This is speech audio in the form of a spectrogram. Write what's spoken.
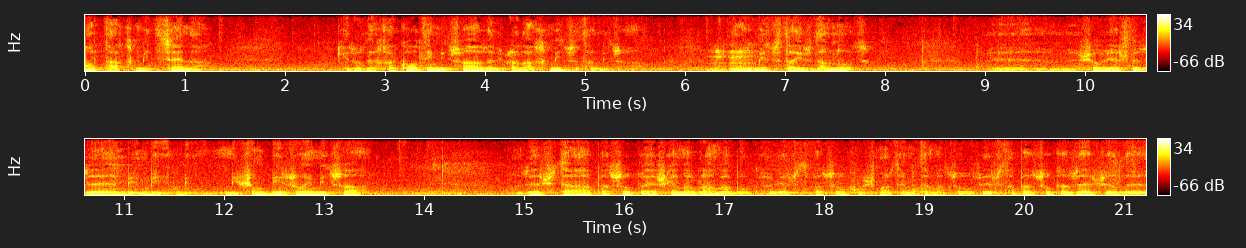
אל תחמיצנה. כאילו לחכות עם מצווה זה נקרא להחמיץ את המצווה, להחמיץ את ההזדמנות. ושוב, יש בזה משום ביזוי מצווה. אז יש את הפסוק וישכם אברהם בבוקר, ויש את הפסוק ושמרתם את המצות, ויש את הפסוק הזה של,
